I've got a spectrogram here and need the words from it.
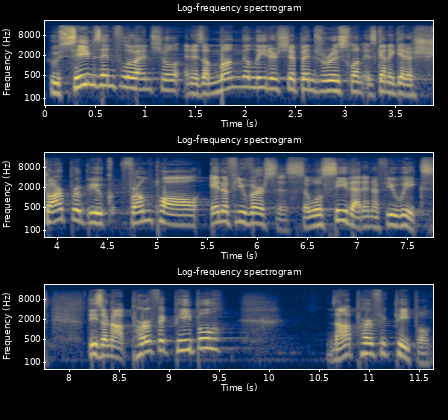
who seems influential and is among the leadership in Jerusalem, is going to get a sharp rebuke from Paul in a few verses. So we'll see that in a few weeks. These are not perfect people, not perfect people.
